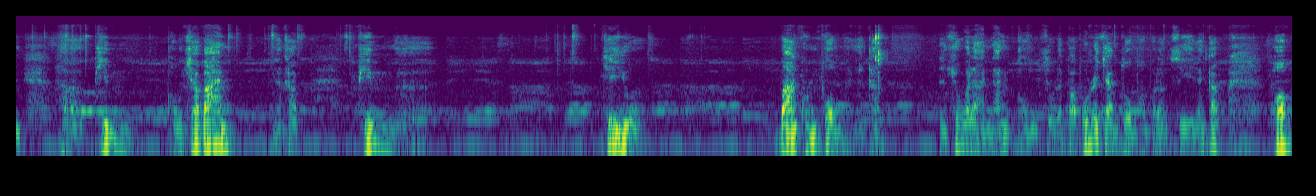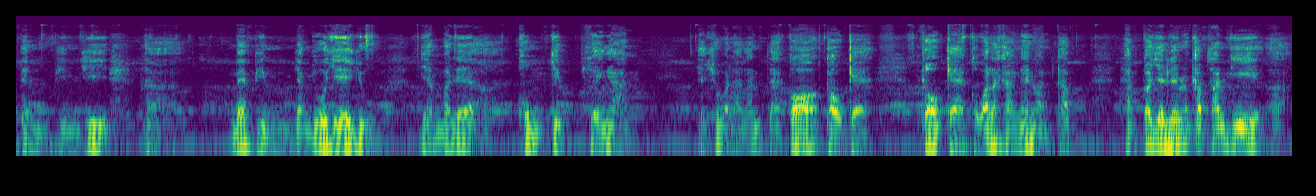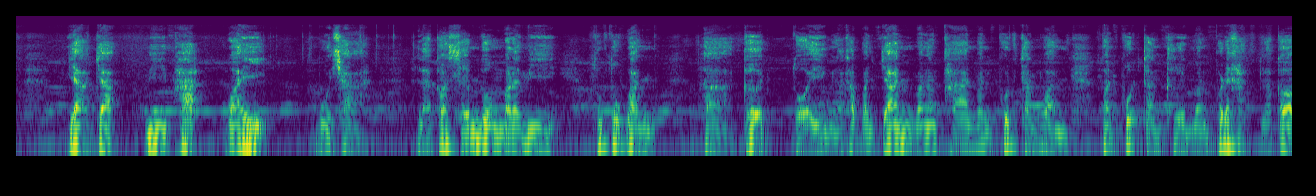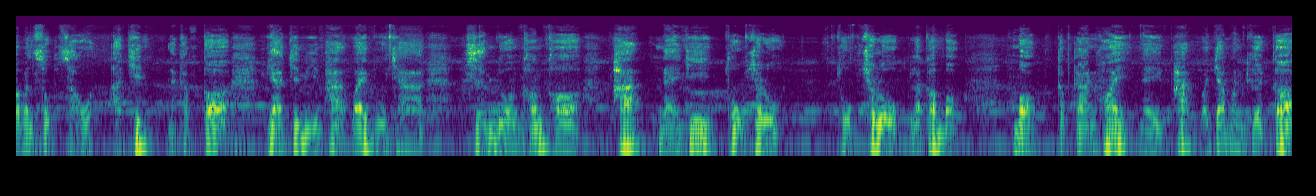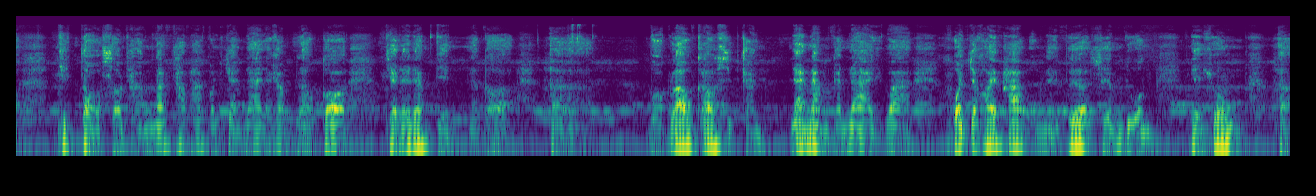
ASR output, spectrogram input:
พิมพ์ของชาวบ้านนะครับ พิมพ์ที่อยู่บ้านคุณพรมนะครับ ช่วงเวลานั้นของสมเด็จพระพุทธจารย์โทพรมรังสีนะครับ เพราะเป็นพิมพ์ที่แม่พิมพ์ยังโยเยอยู่ ยังไม่ได้คมจิบสวยงามในช่วงเวลานั้น แต่ก็เก่าแก่เก่าแก่กว่าวัดละคังแน่นอนครับครับก็อย่าลืมนะครับท่านที่อยากจะมีพระไว้บูชา แล้วก็เสริมดวงบารมีทุกๆวันเกิด ตัวเองนะครับ วันจันทร์วันอังคารวันพุธกลางวัน วันพุธกลางคืน วันพฤหัสแล้วก็วันศุกร์เสาร์อาทิตย์นะครับ ก็อยากจะมีพระไว้บูชาเสริมดวงของคอ พระไหนที่ถูกโฉลกถูกโฉลกแล้วก็เหมาะเหมาะกับการห้อยในพระประจำวันเกิดก็ติดต่อสอบถามนัดท่าพระคอนแก่นได้นะครับ เราก็จะได้ได้เปลี่ยนแล้วก็บอกเล่า 90 กัน แนะนำกันได้ว่าควรจะห้อยพระองค์ไหนเพื่อเสริมดวงในช่วง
